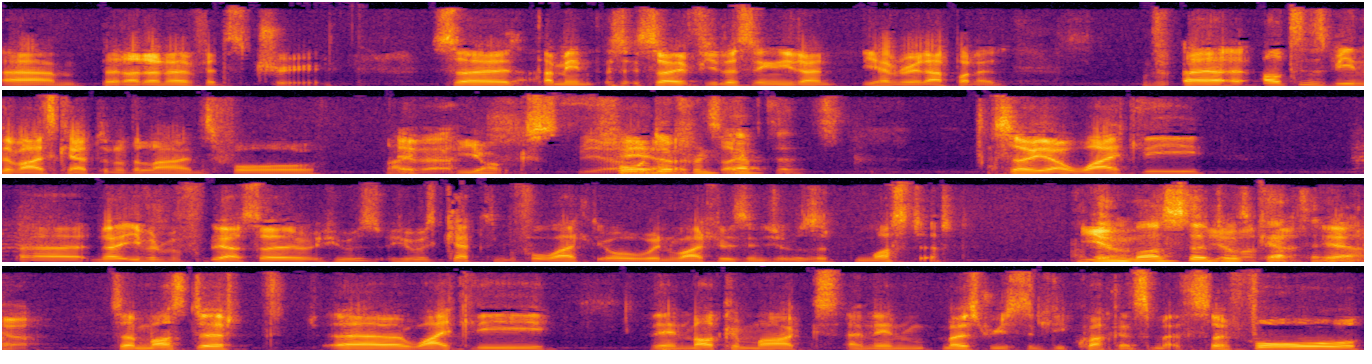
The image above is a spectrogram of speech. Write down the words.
um, but I don't know if it's true. So. I mean, so- so if you're listening, and you don't, you haven't read up on it. Uh, Elton's been the vice captain of the Lions for like Ever. yonks. Yeah. Four Yeah, different it's like- captains. so yeah, Whiteley. Uh, no, even before. Yeah, so who was who was captain before Whiteley, or when Whiteley was injured? Was it Mostert? I Yeah. think Mostert Yeah, was Mostert. captain. Yeah. Yeah. So Mostert, uh, Whiteley, then Malcolm Marx, and then most recently Kwagga Smith. So four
